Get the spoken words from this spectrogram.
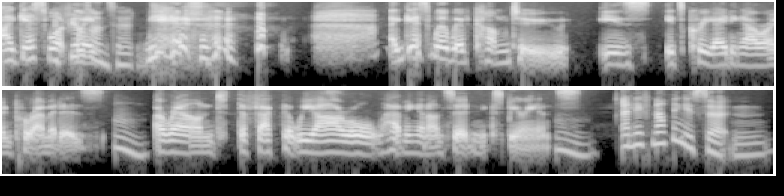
I guess what it feels uncertain. yes, I guess where we've come to is it's creating our own parameters Mm, around the fact that we are all having an uncertain experience. mm. And if nothing is certain,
